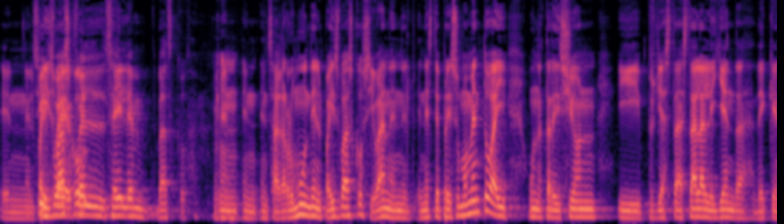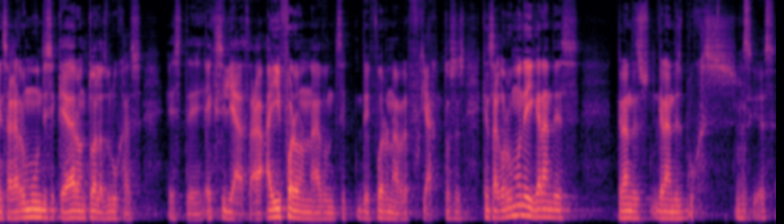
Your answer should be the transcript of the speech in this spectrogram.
en el Sí, País fue, Vasco, fue el Salem Vasco. En, en, en Sagarrumundi, en el País Vasco, si van en, el- en este preciso momento, hay una tradición y pues ya está, está la leyenda de que en Sagarrumundi se quedaron todas las brujas este, exiliadas. Ahí fueron a donde se de- fueron a refugiar. Entonces, que en Sagarrumundi hay grandes, grandes, grandes brujas. Así es.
